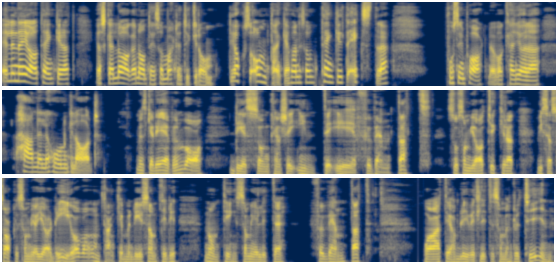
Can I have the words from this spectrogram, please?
Eller när jag tänker att jag ska laga någonting som Martin tycker om. Det är också omtanke, att man liksom tänker lite extra på sin partner, vad kan göra han eller hon glad. Men ska det även vara det som kanske inte är förväntat? Så som jag tycker att vissa saker som jag gör det är av omtanke men det är ju samtidigt någonting som är lite förväntat. Och att det har blivit lite som en rutin.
